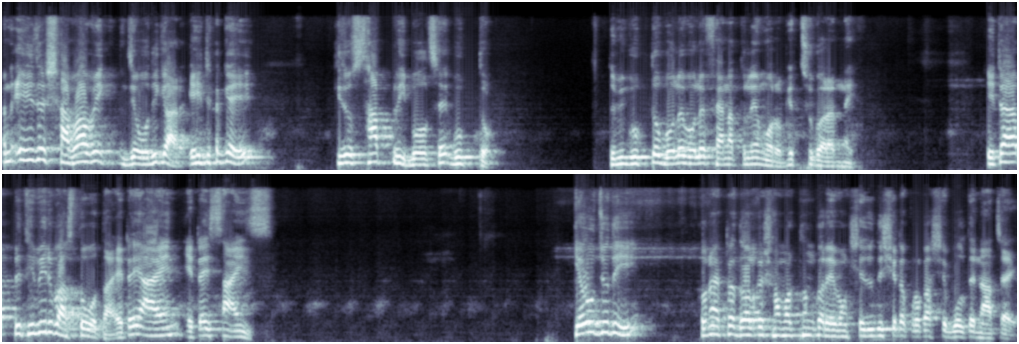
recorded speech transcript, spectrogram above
মানে এই যে স্বাভাবিক যে অধিকার, এইটাকে কিছু ছাত্রী বলছে গুপ্ত। তুমি গুপ্ত বলে বলে ফেনা তুলে মরো, কিচ্ছু করার নেই। এটা পৃথিবীর বাস্তবতা, এটাই আইন, এটাই সায়েন্স কেউ যদি কোনো একটা দলকে সমর্থন করে এবং সে যদি সেটা প্রকাশ্যে বলতে না চায়,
